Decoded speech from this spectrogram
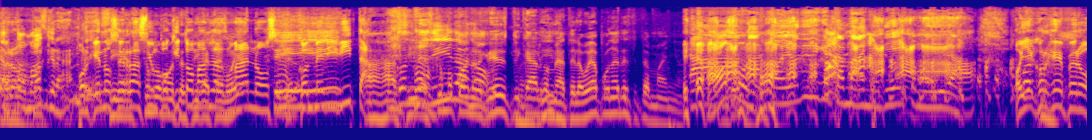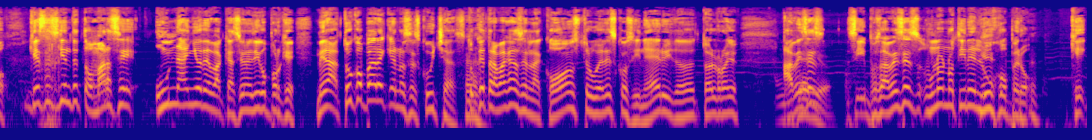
Pero, hasta más grande. ¿Por qué no Sí, es cerraste un como poquito te más explica, las voy a- manos? Sí. Con medidita. Ajá, Con sí, es medida, como cuando no. le quieres explicar algo, mira, te lo voy a poner de este tamaño. Ah, no, yo no dije tamaño, dije con medida. Oye, Jorge, pero ¿qué se siente tomarse un año de vacaciones? Digo, porque, mira, tú, compadre, que nos escuchas, tú que trabajas en la constru, eres cocinero y todo, todo el rollo. A ¿En veces, serio? sí, pues a veces uno no tiene lujo, pero ¿qué,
